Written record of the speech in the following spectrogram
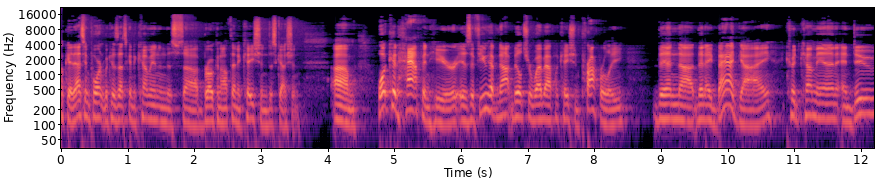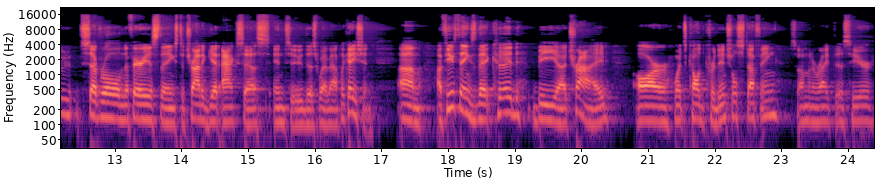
Okay, that's important because that's going to come in in this uh, broken authentication discussion. Um, what could happen here is if you have not built your web application properly, then, uh, then a bad guy could come in and do several nefarious things to try to get access into this web application. Um, a few things that could be uh, tried are what's called credential stuffing. So I'm going to write this here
